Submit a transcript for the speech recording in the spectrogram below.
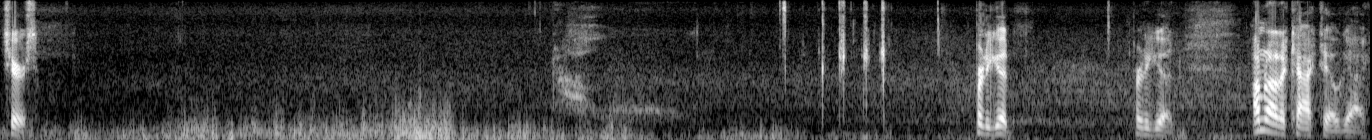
Cheers. Pretty good. Pretty good. I'm not a cocktail guy.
